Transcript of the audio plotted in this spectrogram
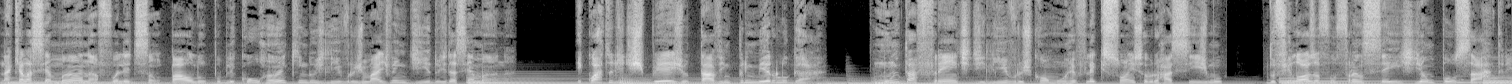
Naquela semana, a Folha de São Paulo publicou o ranking dos livros mais vendidos da semana. E Quarto de Despejo estava em primeiro lugar, muito à frente de livros como Reflexões sobre o Racismo do filósofo francês Jean-Paul Sartre.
